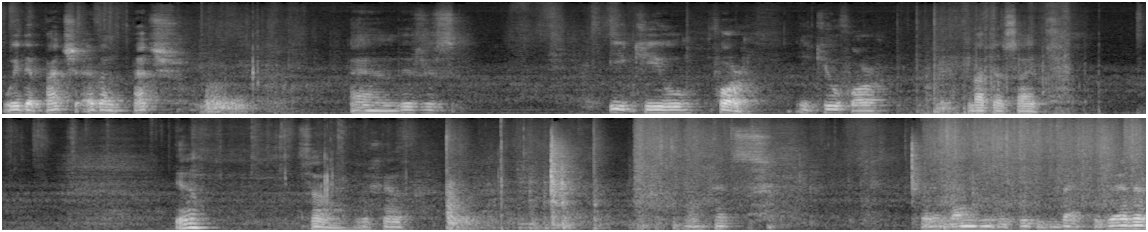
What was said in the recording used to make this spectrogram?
with the patch, event patch. And this is EQ4. EQ4 batter side. Yeah. So we have for the binding to put it back together.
